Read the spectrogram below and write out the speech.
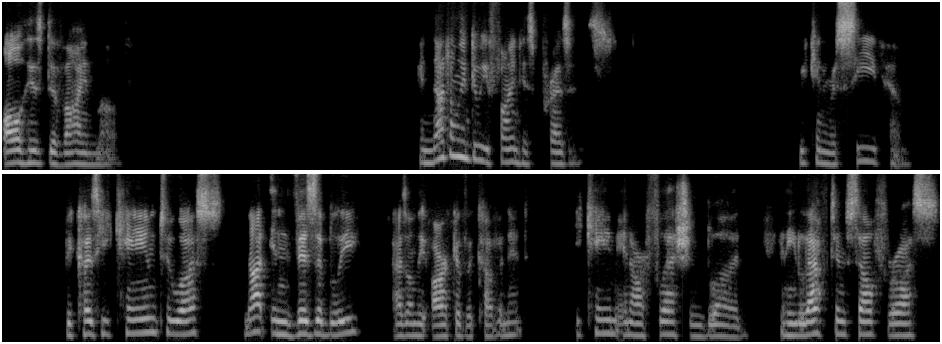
all his divine love. And not only do we find his presence, we can receive him because he came to us not invisibly as on the Ark of the Covenant, he came in our flesh and blood, and he left himself for us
